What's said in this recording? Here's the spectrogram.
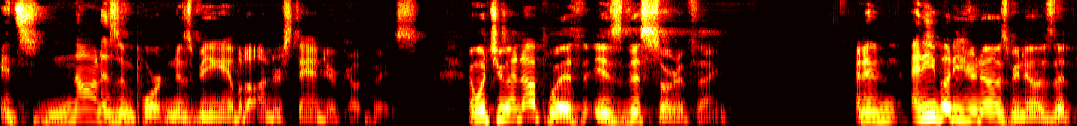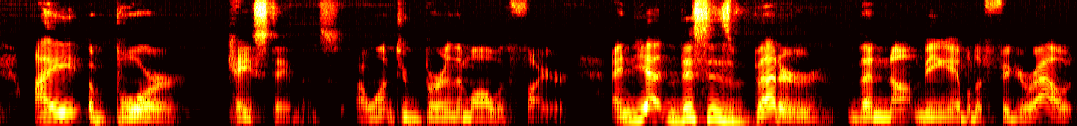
it's not as important as being able to understand your code base. And what you end up with is this sort of thing. And anybody who knows me knows that I abhor case statements. I want to burn them all with fire. And yet this is better than not being able to figure out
